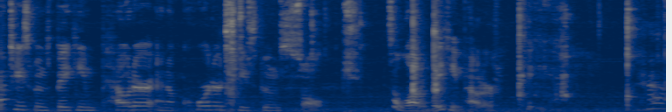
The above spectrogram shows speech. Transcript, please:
half teaspoons baking powder and a quarter teaspoon salt. That's a lot of baking powder. Okay. Half.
